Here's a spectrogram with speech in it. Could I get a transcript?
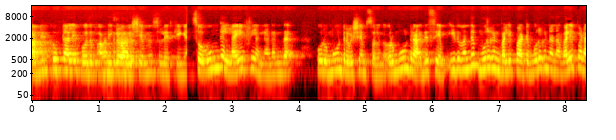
அப்படின்னு கூப்பிட்டாலே போதும் அப்படிங்கிற ஒரு விஷயம்னு சொல்லியிருக்கீங்க. ஸோ உங்க லைஃப்ல நடந்த ஒரு மூன்று விஷயம் சொல்லுங்க. ஒரு மூன்று அதிசயம். இது வந்து முருகன் வழிபாட்டு. முருகனை நான் வழிபட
